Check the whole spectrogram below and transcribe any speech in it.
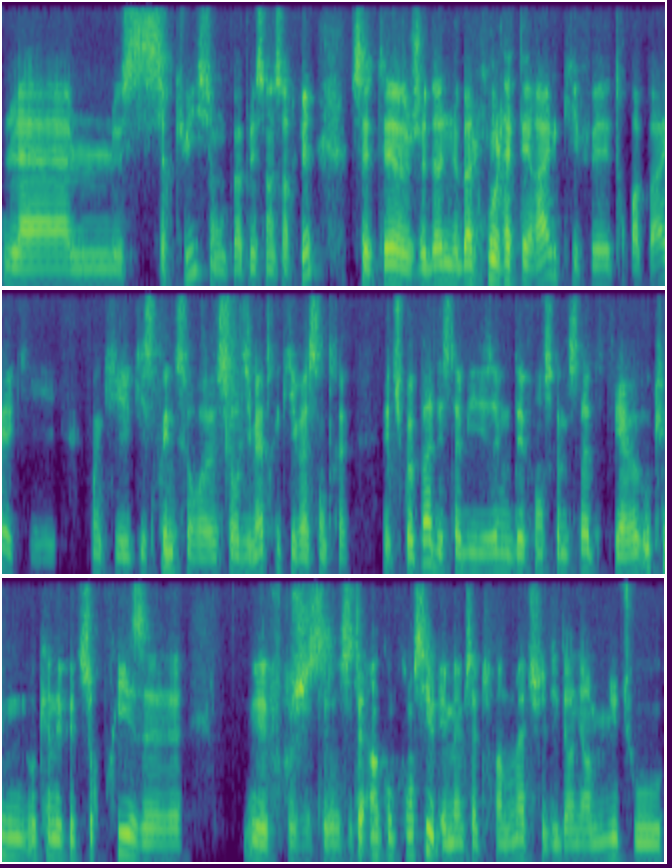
le circuit, si on peut appeler ça un circuit, c'était euh, je donne le ballon latéral qui fait trois pas et qui, enfin, qui, sprint sur, euh, sur 10 mètres et qui va centrer. Et tu peux pas déstabiliser une défense comme ça. Il n'y a aucune, aucun effet de surprise. Et c'était incompréhensible. Et même cette fin de match, les dix dernières minutes où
